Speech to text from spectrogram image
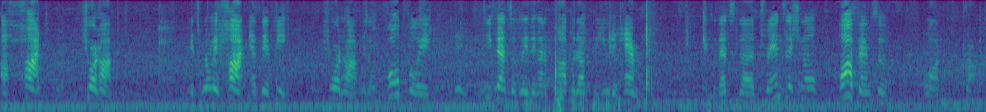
a hot short hop. It's really hot at their feet, short hop. So hopefully, defensively, they're going to pop it up for you to hammer. So that's the transitional offensive block drop.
